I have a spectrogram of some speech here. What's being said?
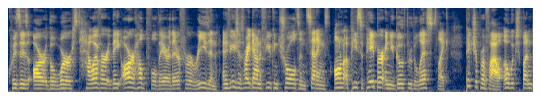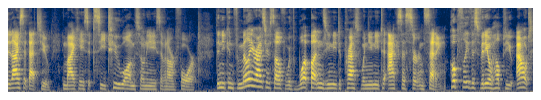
quizzes are the worst, however, they are helpful, they are there for a reason. And if you just write down a few controls and settings on a piece of paper and you go through the list, like Picture profile, oh, which button did I set that to? In my case, it's C2 on the Sony a7R IV. Then you can familiarize yourself with what buttons you need to press when you need to access certain settings. Hopefully this video helped you out.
